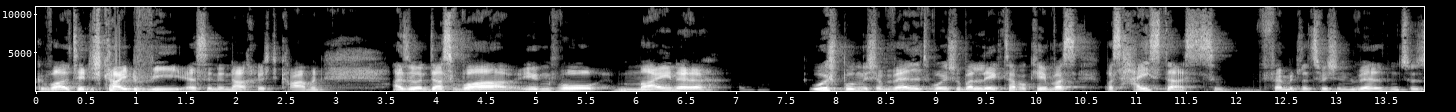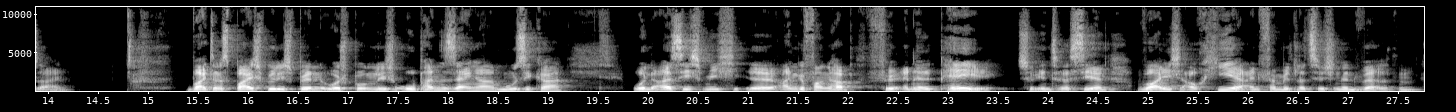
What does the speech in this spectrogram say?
Gewalttätigkeit, wie es in den Nachrichten kamen. Also und das war irgendwo meine ursprüngliche Welt, wo ich überlegt habe, okay, was, was heißt das, Vermittler zwischen Welten zu sein? Weiteres Beispiel, ich bin ursprünglich Opernsänger, Musiker und als ich mich äh, angefangen habe für NLP zu interessieren, war ich auch hier ein Vermittler zwischen den Welten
